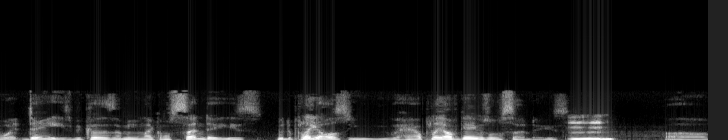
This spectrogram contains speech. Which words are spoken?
what days because I mean, like on Sundays with the playoffs, you, you have playoff games on Sundays. Mm-hmm. Uh,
